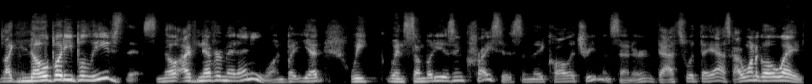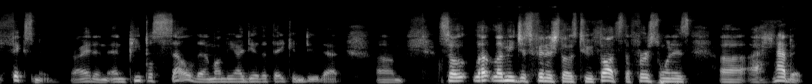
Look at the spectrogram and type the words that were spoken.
like nobody believes this. No i've never met anyone but yet we when somebody is in crisis and they call a treatment center that's what they ask. I want to go away and fix me right? And and people sell them on the idea that they can do that. Um, so let, let me just finish those two thoughts. The first one is uh, a habit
